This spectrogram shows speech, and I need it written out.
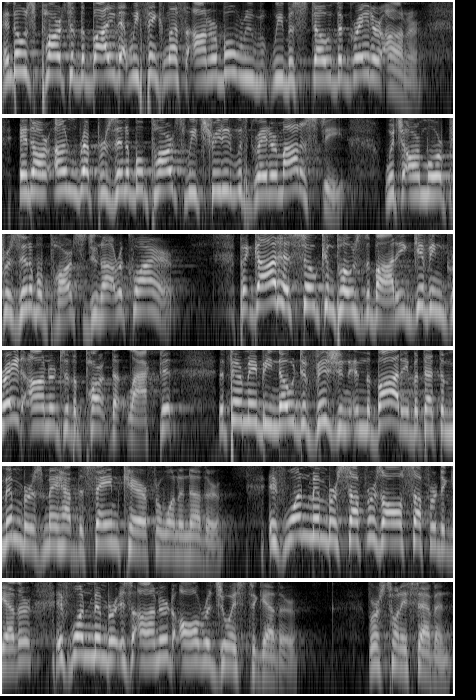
And those parts of the body that we think less honorable, we, we bestow the greater honor. And our unrepresentable parts we treated with greater modesty, which our more presentable parts do not require. But God has so composed the body, giving great honor to the part that lacked it, that there may be no division in the body, but that the members may have the same care for one another. If one member suffers, all suffer together. If one member is honored, all rejoice together. Verse 27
